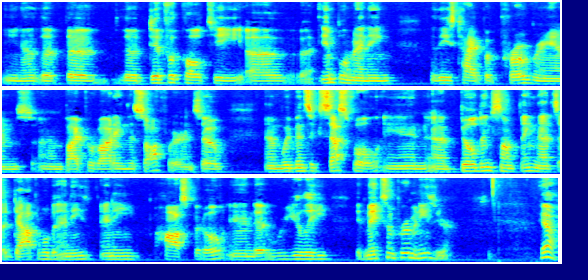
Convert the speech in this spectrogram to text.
you know the the, the difficulty of implementing these type of programs um, by providing the software. And so um, we've been successful in uh, building something that's adaptable to any any hospital, and it really it makes improvement easier. Yeah,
